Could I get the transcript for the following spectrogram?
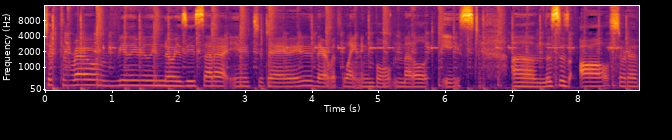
to throw a really, really noisy set at you today. There with Lightning Bolt Metal East. Um, this is all sort of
